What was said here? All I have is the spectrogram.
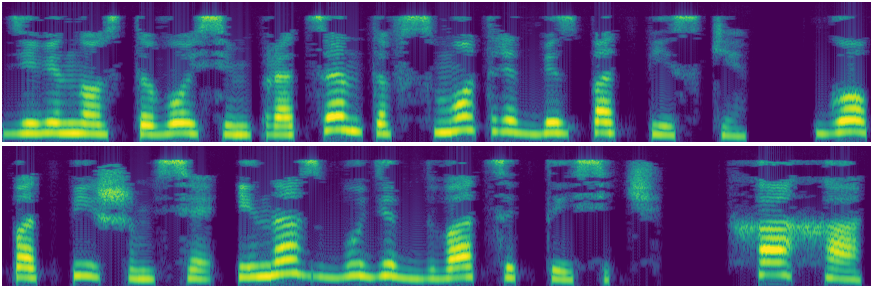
98% смотрят без подписки. Го подпишемся, и нас будет 20 тысяч. Ха-ха.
